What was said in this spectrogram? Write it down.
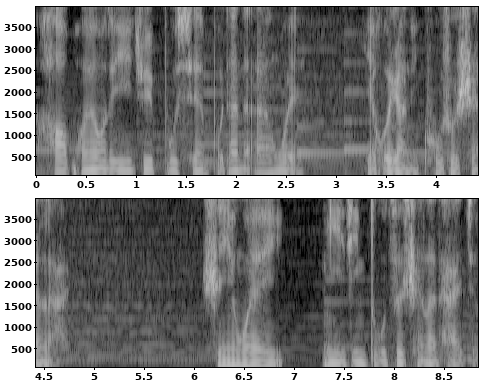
好朋友的一句不咸不淡的安慰也会让你哭出声来。是因为你已经独自撑了太久。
